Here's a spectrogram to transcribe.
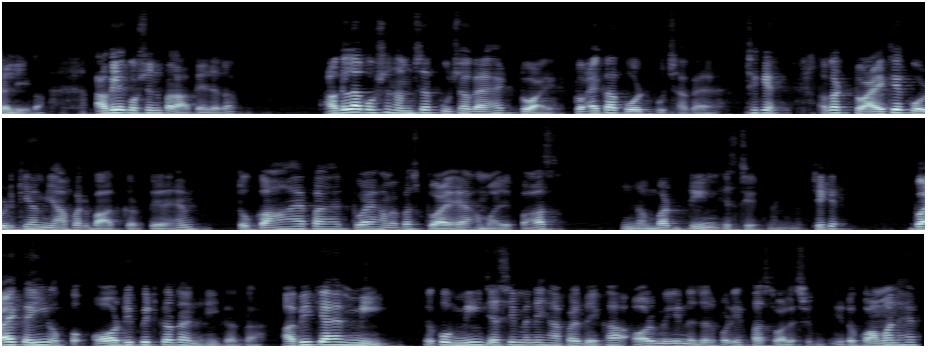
चलिएगा। अगले क्वेश्चन पर आते हैं ज़रा। अगला क्वेश्चन हमसे पूछा गया है टॉय। टॉय का कोड पूछा गया है। ठीक है? अगर टॉय के कोड की हम यहाँ पर बात करते हैं तो कहाँ है टॉय हमारे पास टॉय है हमारे पास नंबर तीन स्टेटमेंट में, ठीक है? टॉय कहीं और रिपीट कर रहा है? नहीं कर रहा। अभी क्या है? मी। देखो, मी जैसे मैंने यहाँ पर देखा और मेरी नज़र पड़ी फ़र्स्ट वाले स्टेटमेंट ये तो कॉमन है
